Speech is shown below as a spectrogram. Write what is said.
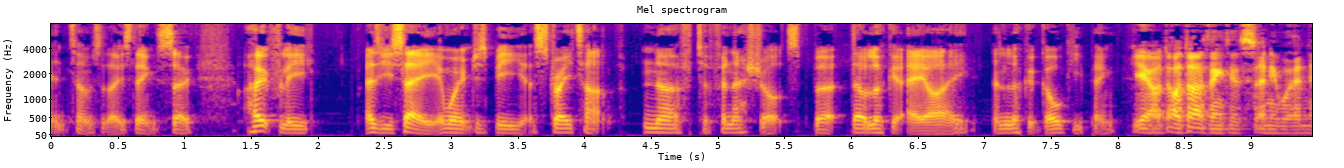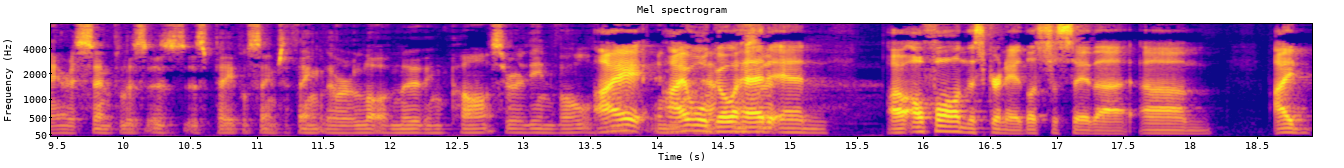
in terms of those things. So hopefully, as you say, it won't just be a straight up nerf to finesse shots, but they'll look at AI and look at goalkeeping. Yeah, I, I don't think it's anywhere near as simple as, as, as people seem to think. There are a lot of moving parts really involved. I in I what will go ahead there. and I'll, I'll fall on this grenade. Let's just say that. Um, I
